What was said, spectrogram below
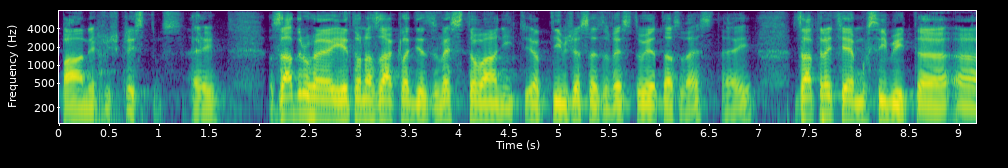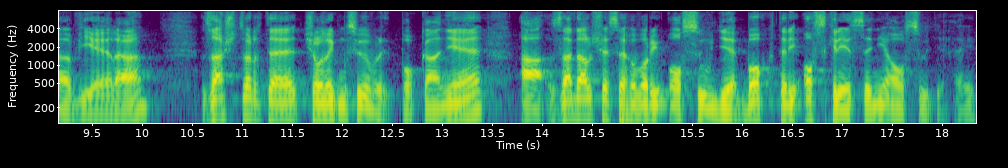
Pán Ježíš Kristus. Hej? Za druhé je to na základě zvestování, tím, že se zvestuje ta zvest. Hej? Za třetí musí být uh, uh, věra, za čtvrté, člověk musí mluvit pokaně a za další se hovorí o súdě. Boh, který o vzkriesení a o súdě. Hej?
